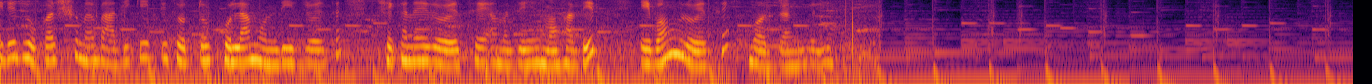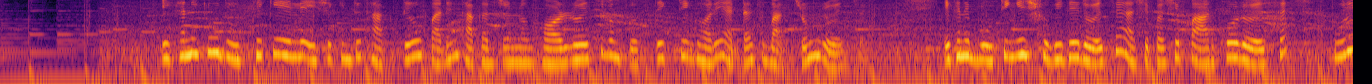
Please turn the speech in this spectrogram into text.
মন্দিরে ঢোকার সময় বাদিকে একটি ছোট্ট খোলা মন্দির রয়েছে। সেখানে রয়েছে আমাদের মহাদেব এবং রয়েছে বজরাঙ্গবলী এখানে কেউ দূর থেকে এলে এসে কিন্তু থাকতেও পারেন। থাকার জন্য ঘর রয়েছে এবং প্রত্যেকটি ঘরে অ্যাটাচ বাথরুম রয়েছে। এখানে বোটিংয়ের সুবিধে রয়েছে। আশেপাশে পার্কও রয়েছে। পুরো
